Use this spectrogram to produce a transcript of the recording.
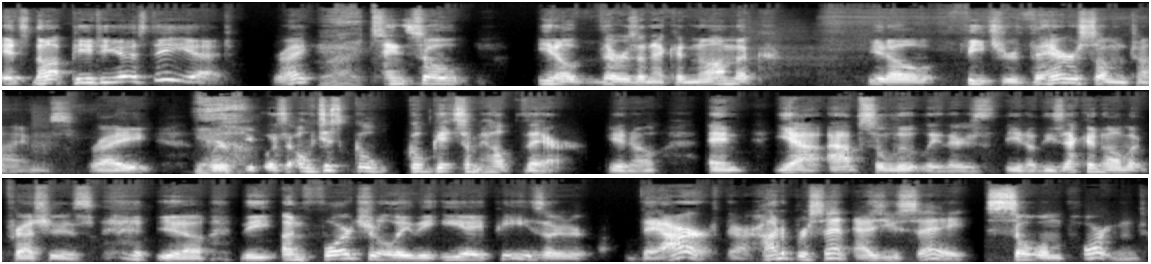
it's not PTSD yet, right? Right. And so, you know, there's an economic, you know, feature there sometimes, right? Where people say, "Oh, just go go get some help there," you know. And yeah, absolutely. There's you know these economic pressures. You know, the unfortunately the EAPs are they are they're 100 percent as you say so important,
